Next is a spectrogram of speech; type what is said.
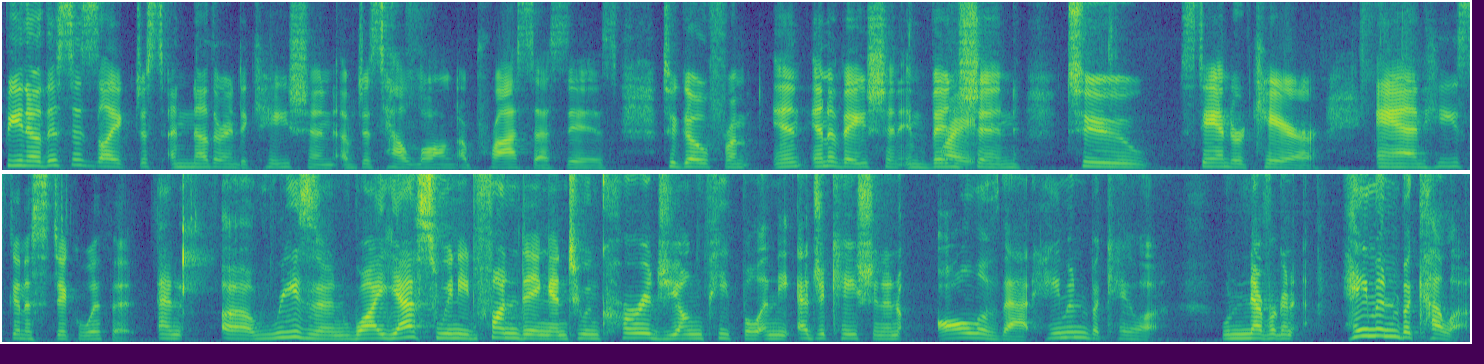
But you know, this is like just another indication of just how long a process is to go from in, innovation, invention right. to standard care and he's going to stick with it. And a reason why, yes, we need funding and to encourage young people and the education and all of that. Heman Bekele, we're never going to. Heman Bekele.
